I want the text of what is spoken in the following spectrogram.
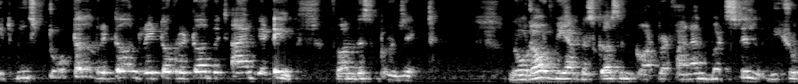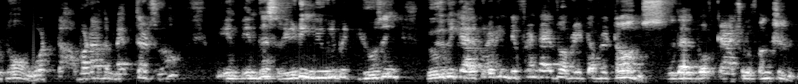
it means total return rate of return which i am getting from this project. No doubt we have discussed in corporate finance but still we should know what what are the methods you know. In in this reading we will be using we will be calculating different types of rate of returns with the help of cash flow function.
